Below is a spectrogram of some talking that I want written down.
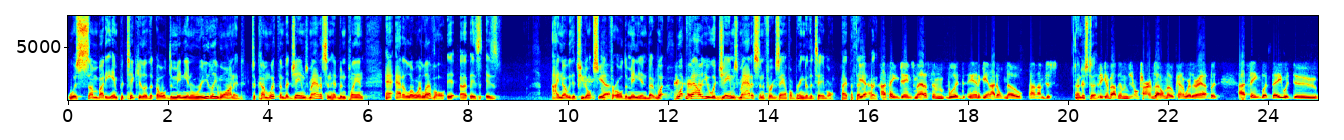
was somebody in particular that Old Dominion really wanted to come with them, but James Madison had been playing at, at a lower level. It, uh, is is I know that you don't speak Yeah. for Old Dominion, but what what value would James Madison, for example, bring to the table hypothetically? Yeah, I think James Madison would, and again, I don't know. I'm just Understood. speaking about them in general terms. I don't know kind of where they're at, but I think what they would do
